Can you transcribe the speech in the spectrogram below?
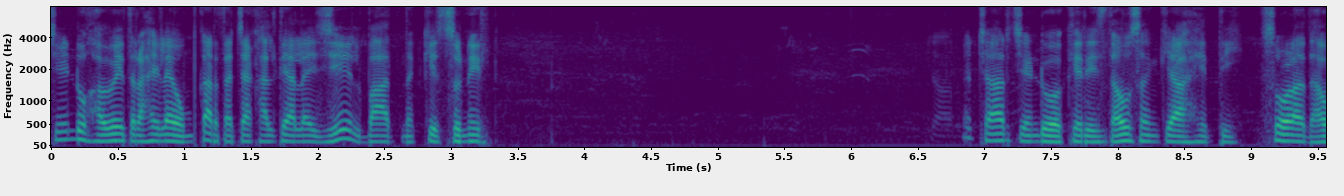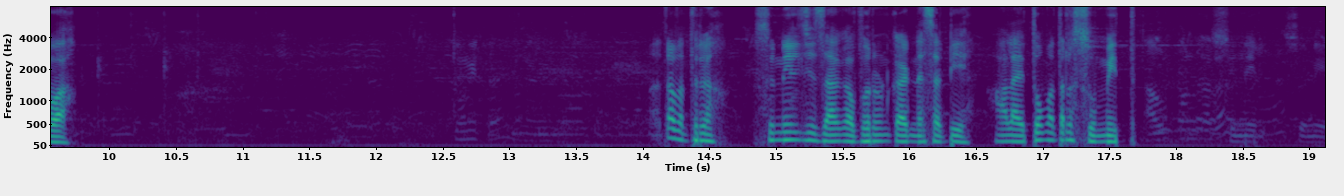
चेंडू हवेत राहिलाय. ओमकार त्याच्या खालती आलाय. झेल. बाद नक्कीच सुनील. चार चेंडू अखेरीस धावसंख्या आहे ती. सोळा धावा. आता मात्र सुनीलची जागा भरून काढण्यासाठी आलाय तो मात्र सुमित सुनील सुनील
